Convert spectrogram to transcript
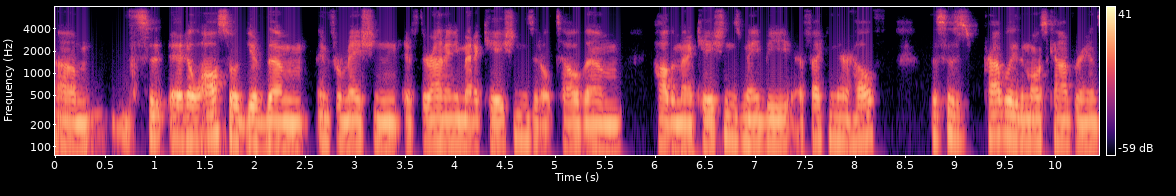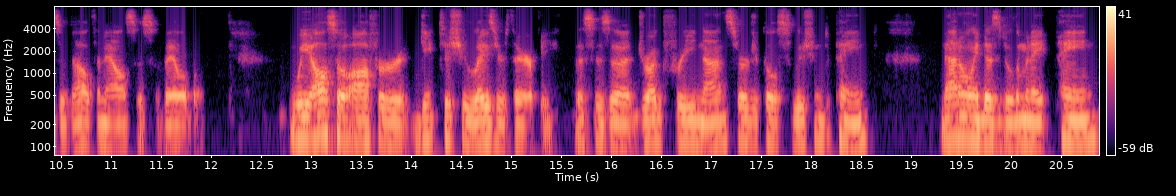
Um, so it'll also give them information if they're on any medications. It'll tell them how the medications may be affecting their health. This is probably the most comprehensive health analysis available. We also offer deep tissue laser therapy. This is a drug-free, non-surgical solution to pain. Not only does it eliminate pain,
